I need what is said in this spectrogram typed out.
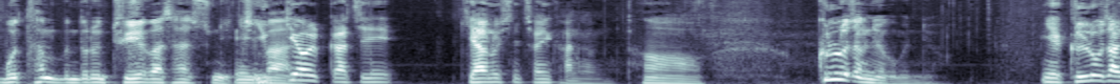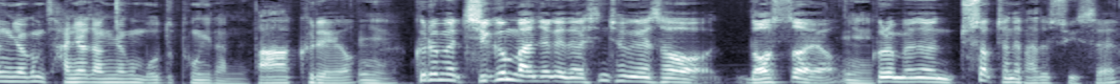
못한 분들은 뒤에 가서 할 수는 예, 있지만 예, 6개월까지 기한 후 신청이 가능합니다. 어. 근로장려금은요? 예, 근로장려금, 자녀장려금 모두 동일합니다. 아, 그래요? 예. 그러면 지금 만약에 내가 신청해서 넣었어요. 예. 그러면은 추석 전에 받을 수 있어요?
